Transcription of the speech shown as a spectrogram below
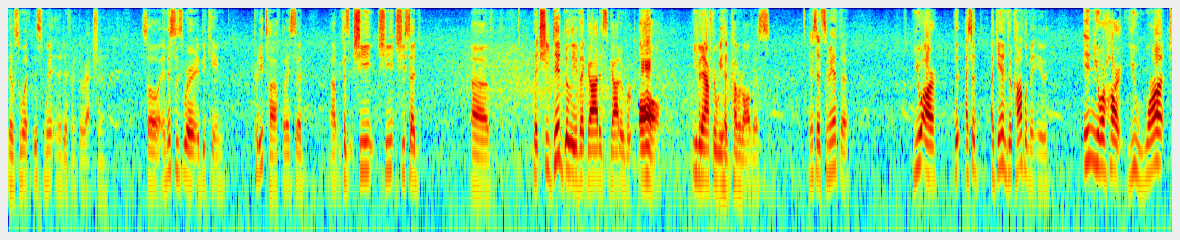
this went, this went in a different direction. So, and this is where it became pretty tough, but I said, uh, because she, she, she said uh, that she did believe that God is God over all, even after we had covered all this. And I said, Samantha, you are, I said, again, to compliment you, in your heart, you want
